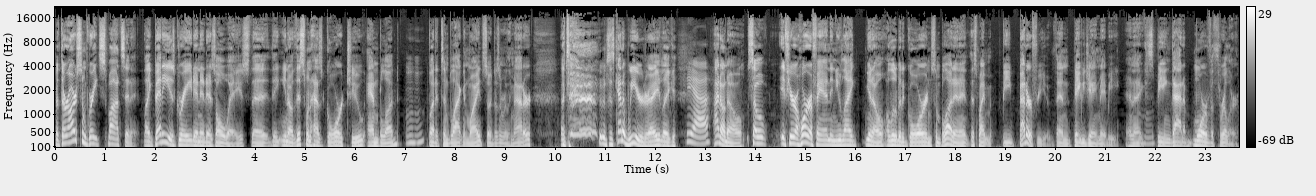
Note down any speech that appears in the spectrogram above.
But there are some great spots in it. Like Bette is great in it as always. The, the you know this one has gore too and blood, Mm-hmm. but it's in black and white, so it doesn't really matter. Which is kind of weird, right? Like Yeah. I don't know. So if you're a horror fan and you like, you know, a little bit of gore and some blood in it, this might be better for you than Baby Jane, maybe. And that's being that more of a thriller.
